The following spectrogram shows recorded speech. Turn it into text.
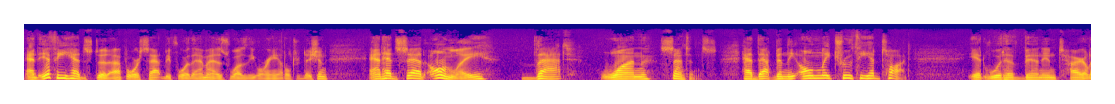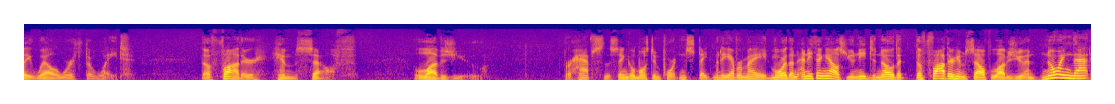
and if he had stood up or sat before them, as was the Oriental tradition, and had said only that one sentence, had that been the only truth he had taught, it would have been entirely well worth the wait. The Father Himself loves you. Perhaps the single most important statement he ever made. More than anything else, you need to know that the Father Himself loves you. And knowing that,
